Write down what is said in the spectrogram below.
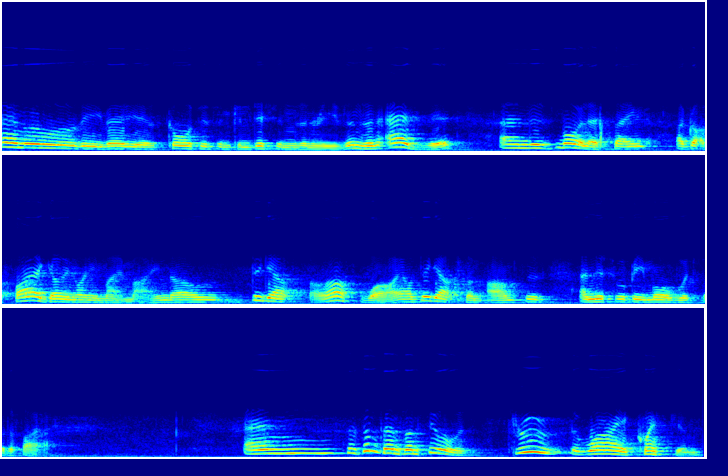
and all the various causes and conditions and reasons and adds it and is more or less saying, I've got a fire going on in my mind, I'll dig out, I'll ask why, I'll dig out some answers, and this will be more wood for the fire. And so sometimes one feels through the why question,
